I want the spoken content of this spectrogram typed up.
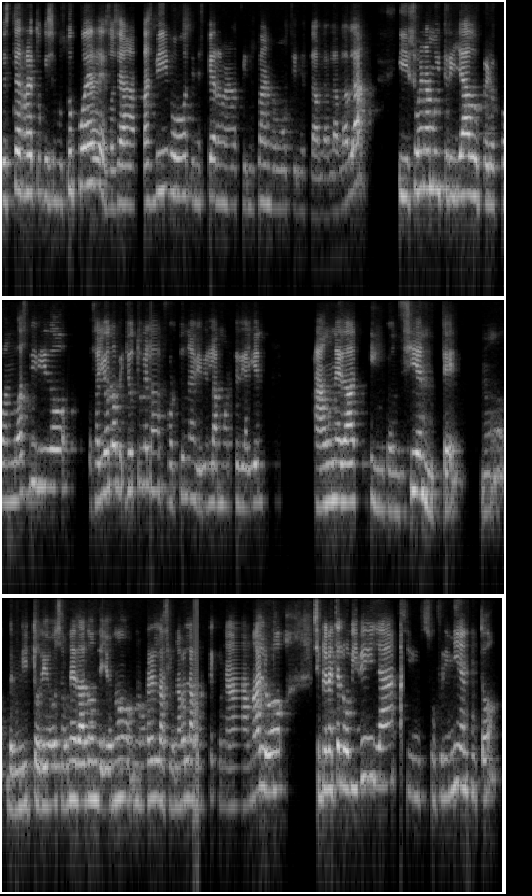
este reto que dice, pues tú puedes, o sea, estás vivo, tienes piernas, tienes manos, tienes bla, bla, bla, bla, bla. Y suena muy trillado, pero cuando has vivido, o sea, yo, lo, yo tuve la fortuna de vivir la muerte de alguien a una edad inconsciente, Bendito Dios, a una edad donde yo no, no relacionaba la muerte con nada malo, simplemente lo viví ya sin sufrimiento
